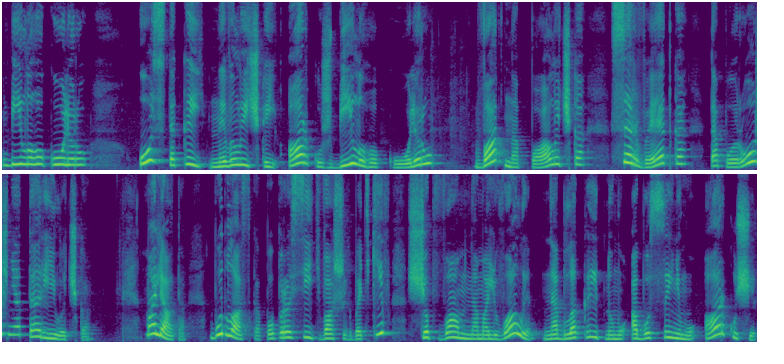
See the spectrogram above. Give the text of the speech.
білого кольору. Ось такий невеличкий аркуш білого кольору, ватна паличка, серветка та порожня тарілочка. Малята, будь ласка, попросіть ваших батьків, щоб вам намалювали на блакитному або синьому аркуші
